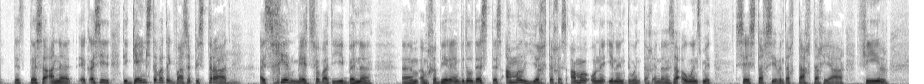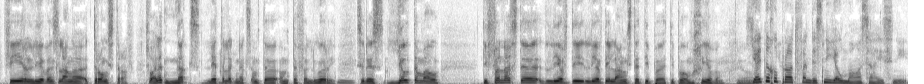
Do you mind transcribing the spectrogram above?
Ek dis dis 'n ander ek is nie die gangster wat ek was op die straat mm. is geen match vir wat hier binne um, um, gebeur en ek bedoel dis dis almal jeugtig is almal onder 21 en dan is daar ouens met 60, 70, 80 jaar, vier vier lewenslange tronkstraf. So hulle het niks, letterlik niks om te om te verloor nie. Hmm. So dis heeltemal die vinnigste leef die leef die langste tipe tipe omgewing. Ja. Jy het nog gepraat van dis nie jou ma se huis nie.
